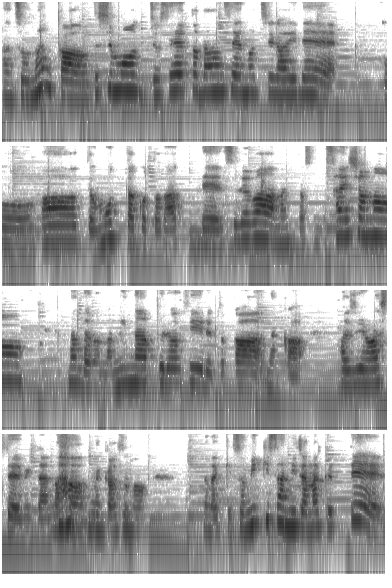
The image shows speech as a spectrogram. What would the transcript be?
あそうなんか私も女性と男性の違いでこうあーって思ったことがあってそれはなんかその最初のなんだろうなみんなプロフィールとかなんか初めましてみたいな なんかそのなんだっけそうミキさんにじゃなくて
